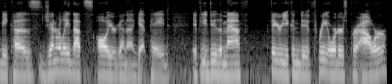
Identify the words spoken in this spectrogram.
because generally that's all you're going to get paid. If you do the math, figure you can do three orders per hour.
